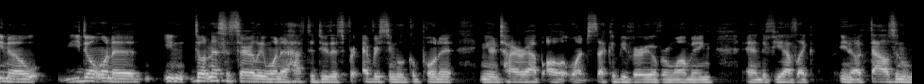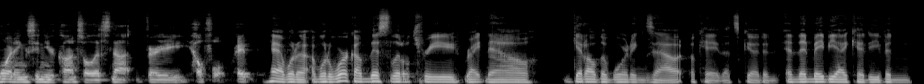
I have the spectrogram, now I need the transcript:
you know you don't want to you don't necessarily want to have to do this for every single component in your entire app all at once. That could be very overwhelming. And if you have like you know a thousand warnings in your console it's not very helpful right? Yeah i want to i want to work on this little tree right now get all the warnings out. Okay that's good. And and then maybe i could even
